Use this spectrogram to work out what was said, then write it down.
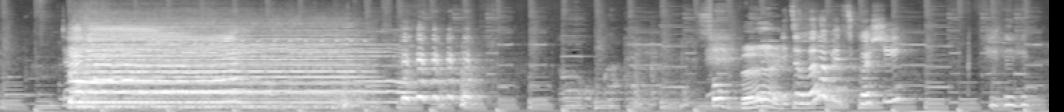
Ta-da! So big. it's a little bit squishy.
